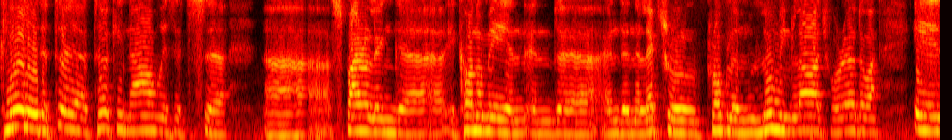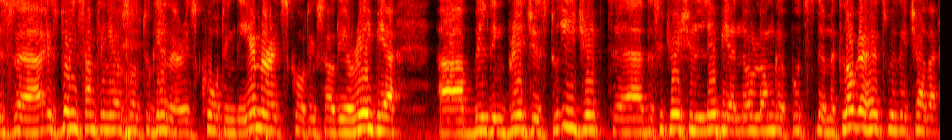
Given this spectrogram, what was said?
clearly, the Turkey now, with its uh, spiraling uh, economy and and uh, and an electoral problem looming large for Erdogan is uh, is doing something else altogether. Is courting the Emirates, courting Saudi Arabia. Uh, building bridges to Egypt. Uh, the situation in Libya no longer puts them at loggerheads with each other.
